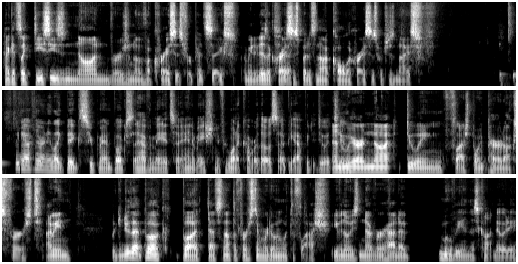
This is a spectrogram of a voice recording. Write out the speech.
Heck, it's like DC's non version of a crisis for pit's sakes. I mean, it is a crisis, but it's not called a crisis, which is nice. But yeah, if there are any like big Superman books that haven't made it to animation, if we want to cover those, I'd be happy to do it And too. we are not doing Flashpoint Paradox first. I mean, we can do that book, but that's not the first thing we're doing with the Flash, even though he's never had a movie in this continuity.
